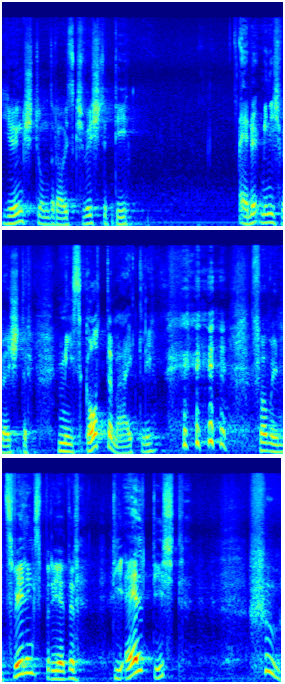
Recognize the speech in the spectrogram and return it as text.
die jüngste unter uns Geschwister, die, äh, nicht meine Schwester, mein Gottemeitli von meinem Zwillingsbrüder, die älteste, Puh.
